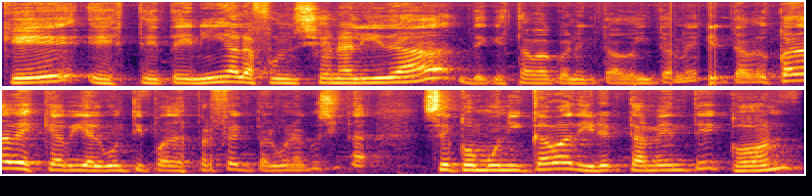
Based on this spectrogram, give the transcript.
que este, tenía la funcionalidad de que estaba conectado a internet. Cada vez que había algún tipo de desperfecto, alguna cosita, se comunicaba directamente con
